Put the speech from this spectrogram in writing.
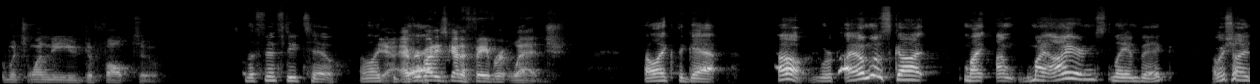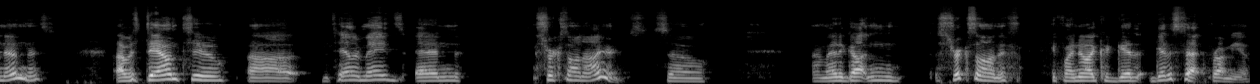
Which one do you default to? The 52. I like yeah, everybody's got a favorite wedge. I like the gap. Oh, we're, I almost got my um, my irons laying big. I wish I had known this. I was down to uh, the TaylorMades and Srixon irons, so I might have gotten Srixon if if I know I could get get a set from you.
